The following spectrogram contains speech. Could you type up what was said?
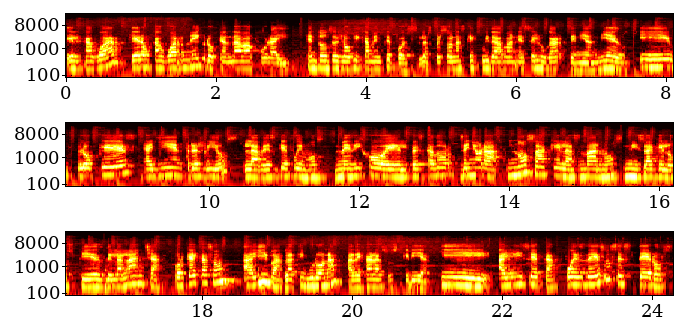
el jaguar, que era un jaguar negro que andaba por ahí. Entonces, lógicamente, pues las personas que cuidaban ese lugar tenían miedo. Y lo que es allí en Tres Ríos, la vez que fuimos, me dijo el pescador, señora, no saque las manos ni saque los pies de la lancha, porque hay cazón, ahí va la tiburona a dejar a sus crías. Y liseta, pues de esos esteros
